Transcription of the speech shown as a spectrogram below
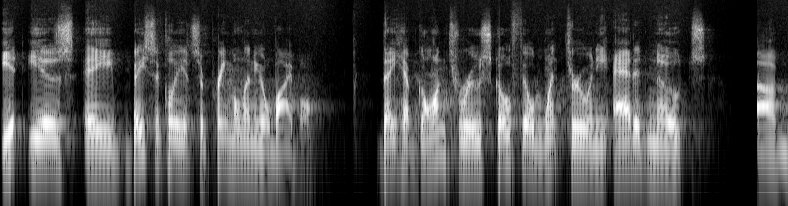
It is a basically it's a premillennial Bible. They have gone through. Scofield went through and he added notes uh,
